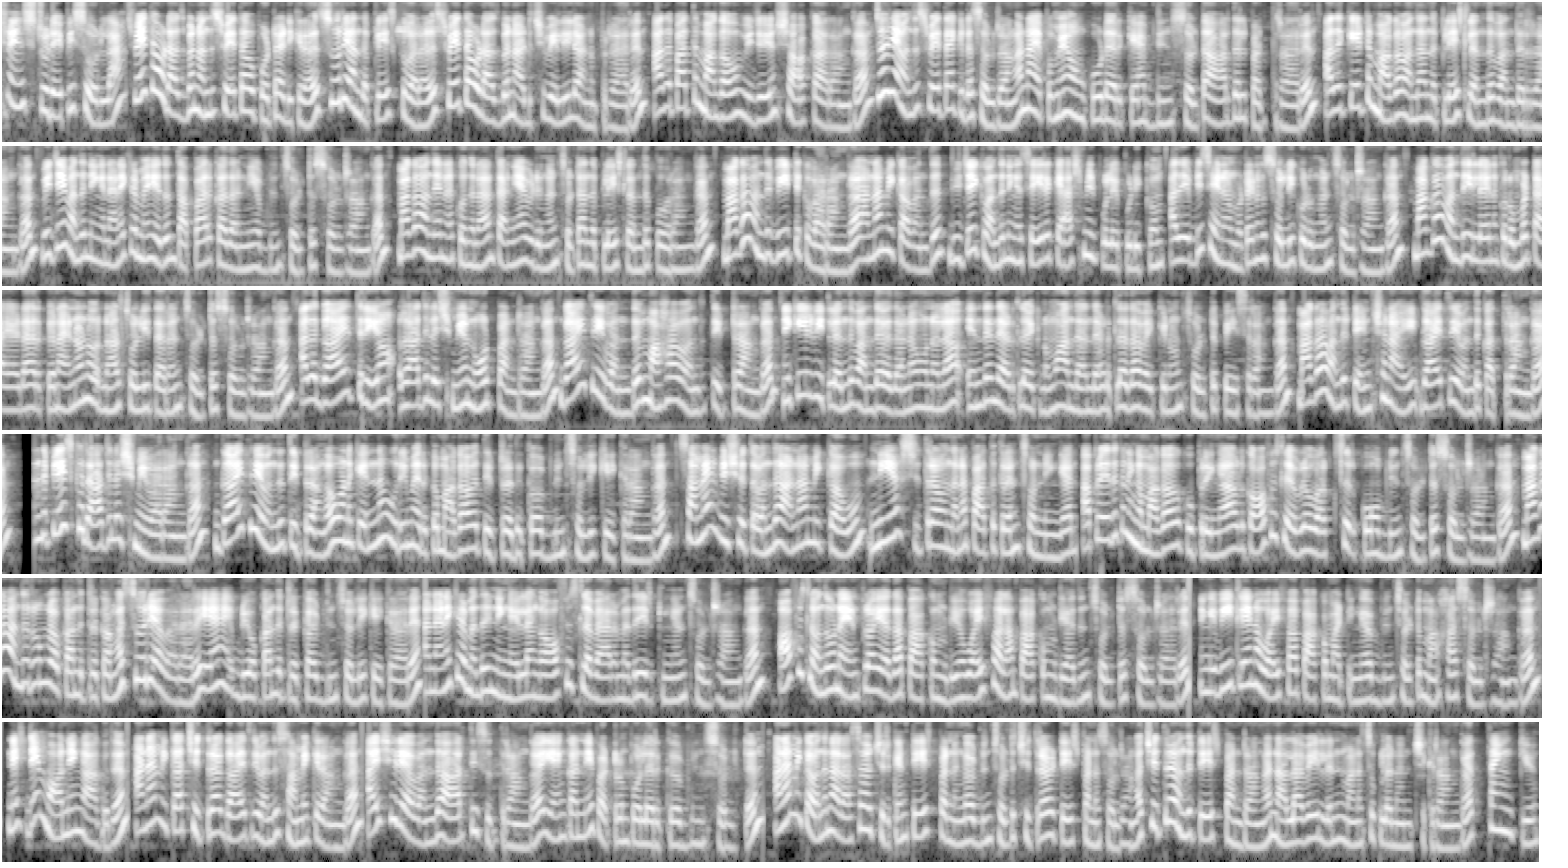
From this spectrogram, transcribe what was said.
Friends today எபிசோடில் ஸ்வேதாவோட husband வந்து ஸ்வேதாவை போட்டு அடிக்கிறாரு. சூர்யா அந்த பிளேஸ்க்கு வராரு. ஸ்வேதாவோட ஹஸ்பண்ட் அடிச்சு வெளியில் அனுப்புறாரு. அதை பார்த்து மகாவும் விஜயும் ஷாக் ஆறாங்க. சூர்யா வந்து ஸ்வேதா கிட்ட சொல்றாங்க நான் எப்பவுமே அவங்க கூட இருக்கேன் அப்படின்னு சொல்லிட்டு ஆறுதல் படுத்துறாரு. அதை கேட்டு மகா வந்து அந்த பிளேஸ்ல இருந்து வந்துடுறாங்க. விஜய் வந்து நீங்க நினைக்கிற மாதிரி எதுவும் தப்பா இருக்காது அண்ணி அப்படின்னு சொல்லிட்டு சொல்றாங்க. மகா வந்து எனக்கு கொஞ்ச நேரம் தனியா விடுங்கன்னு சொல்லிட்டு அந்த பிளேஸ்ல இருந்து போறாங்க. மகா வந்து வீட்டுக்கு வராங்க. அனாமிகா வந்து விஜய்க்கு வந்து நீங்க செய்யற காஷ்மீர் புலை பிடிக்கும். அது எப்படி செய்யணும்னு மட்டும் எனக்கு சொல்லி கொடுங்கன்னு சொல்றாங்க. மகா வந்து இல்லை எனக்கு ரொம்ப டயர்டாக இருக்குது நான் இன்னொன்று ஒரு நாள் சொல்லி தரேன்னு சொல்லிட்டு சொல்கிறாங்க அதை காயத்ரியும் ராஜலட்சுமியும் நோட் பண்ணுறாங்க காயத்ரி வந்து மகா வந்து திட்டுறாங்க. நீ கீழ் வீட்டிலேருந்து வந்தவ தானே உன்னெல்லாம் எந்தெந்த இடத்துல வைக்கணுமோ அந்த அந்த இடத்துல தான் வைக்கணும்னு சொல்லிட்டு பேசுகிறாங்க மகா வந்து டென்ஷன் ஆகி காயத்ரியை வந்து கத்துறாங்க. அந்த பிளேஸ்க்கு ராஜலட்சுமி வராங்க. காயத்ரியை வந்து திட்டுறாங்க. உனக்கு என்ன உரிமை இருக்கு? மகாவை திட்டுறதுக்கு அப்படின்னு சொல்லி கேட்குறாங்க சமையல் விஷயத்த வந்து அனாமிகாவும் நீயும் சித்ராவும் தானே பார்த்துக்கிறேன்னு சொன்னீங்க. அப்புறம் எதுக்கு நீங்க மகாவை கூப்பிடுறீங்க? அவளுக்கு ஆஃபீஸில் எவ்வளோ ஒர்க்ஸ் இருக்கும் அப்படின்னு சொல்லிட்டு சொல்றாங்க. மகா வந்து ரூம்ல உட்காந்துட்டு இருக்காங்க. சூர்யா வராரு. ஏன் இப்படி உட்காந்துட்டு இருக்க? அப்படின்னு சொல்லி கேட்குறாரு நான் நினைக்கிற மாதிரி நீங்க இல்லைங்க ஆஃபீஸில் வேற மாதிரி இருக்கீங்கன்னு சொல்றாங்க. ஆஃபீஸில் வந்து உன்னை எம்ப்ளாயாக தான் பார்க்க முடியும். ஒய்ஃபாலாம் பார்க்க முடியாதுன்னு சொல்லிட்டு சொல்றாரு. நீங்க வீட்லேயே நான் ஒய்ஃபா பார்க்க மாட்டீங்க? அப்படின்னு சொல்லிட்டு மகா சொல்றாங்க நெக்ஸ்ட் டே மார்னிங் ஆகுது. அனாமிகா சித்ரா காயத்ரி வந்து சமைக்கிறாங்க. ஐஸ்வர்யா வந்து ஆர்த்தி சுத்துறாங்க. என் கண்ணே பற்றும் போல இருக்கு அப்படின்னு சொல்லிட்டு. அனாமிகா வந்து நான் ரசம் வச்சிருக்கேன் டேஸ்ட் பண்ணுங்க அப்படின்னு சொல்லிட்டு சித்ராவை டேஸ்ட் பண்ண சொல்றாங்க. சித்ரா வந்து டேஸ்ட் பண்றாங்க. நல்லாவே இல்லைன்னு மனசுக்குள்ள நினைச்சுக்கிறாங்க. தேங்க்யூ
